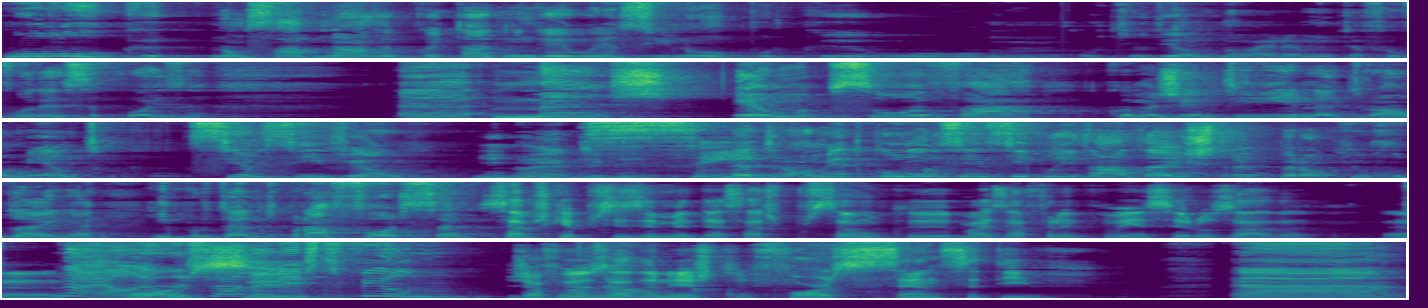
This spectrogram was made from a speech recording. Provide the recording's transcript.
o Luke não sabe nada, coitado, ninguém o ensinou porque o, o tio dele não era muito a favor dessa coisa. Ah, mas é uma pessoa, vá, como a gente diria naturalmente, sensível, não é? Tipo, Sim. Naturalmente com uma sensibilidade extra para o que o rodeia e, portanto, para a força. Sabes que é precisamente essa a expressão que mais à frente vem a ser usada. Uh, Não, ela é force- usada neste filme. Já foi Ah, usada não. neste? Force sensitive. Ah,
